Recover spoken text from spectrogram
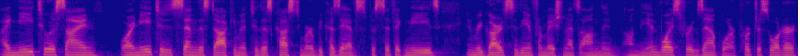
I need to assign or I need to send this document to this customer because they have specific needs in regards to the information that's on the, on the invoice, for example, or a purchase order.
